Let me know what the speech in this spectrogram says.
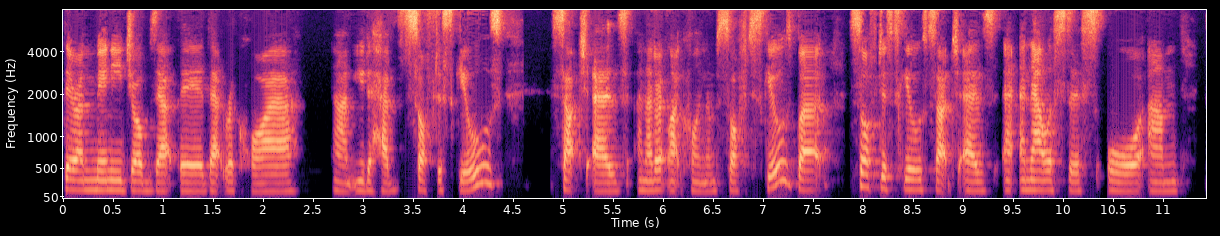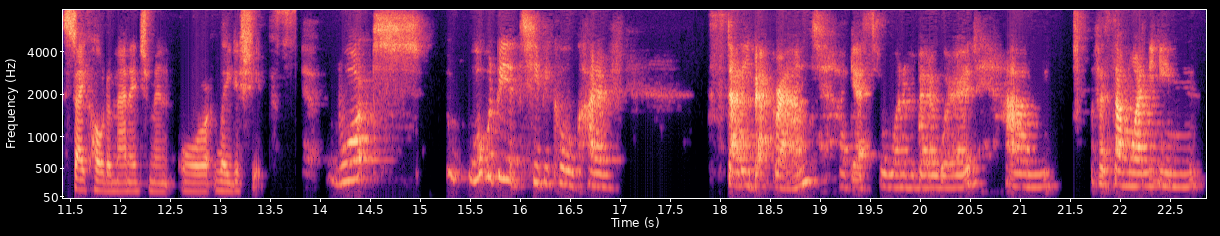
There are many jobs out there that require um, you to have softer skills such as, and I don't like calling them soft skills, but softer skills such as analysis or um, stakeholder management or leadership. What what would be a typical kind of study background, I guess, for want of a better word, um, for someone in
